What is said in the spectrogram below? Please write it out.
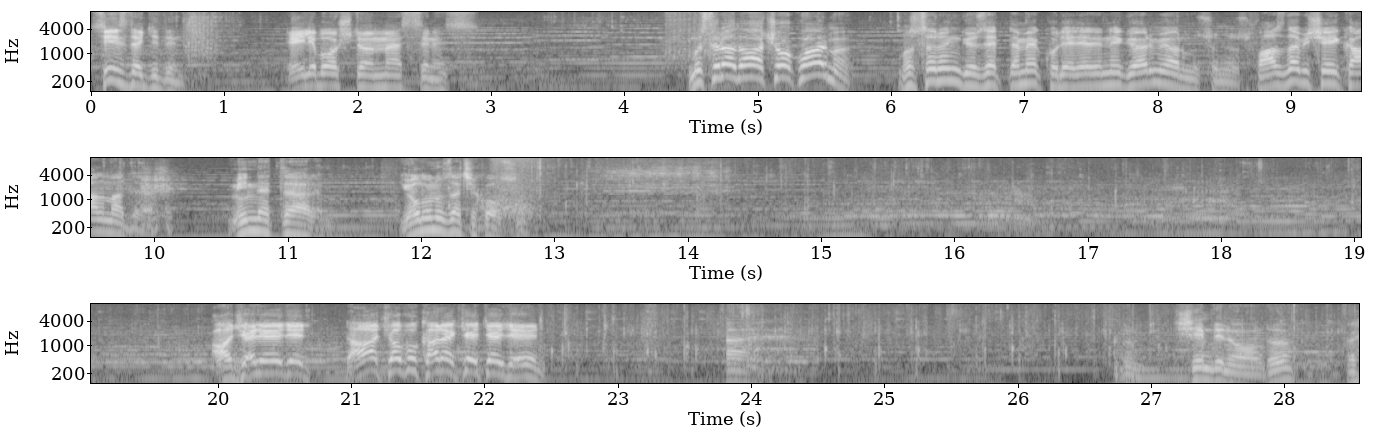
Siz de gidin. Eli boş dönmezsiniz. Mısır'a daha çok var mı? Mısır'ın gözetleme kulelerini görmüyor musunuz? Fazla bir şey kalmadı. Minnettarım. Yolunuz açık olsun. Acele edin. Daha çabuk hareket edin. Şimdi ne oldu?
